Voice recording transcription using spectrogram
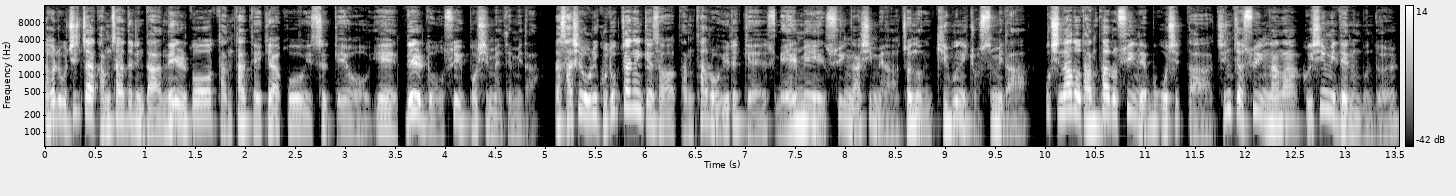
자, 그리고 진짜 감사드린다. 내일도 단타 대기하고 있을게요. 예, 내일도 수익 보시면 됩니다. 자, 사실 우리 구독자님께서 단타로 이렇게 매일매일 수익 나시면 저는 기분이 좋습니다. 혹시 나도 단타로 수익 내보고 싶다. 진짜 수익 나나 의심이 되는 분들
